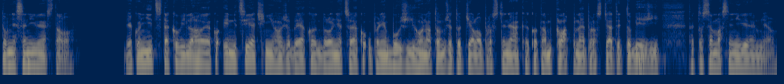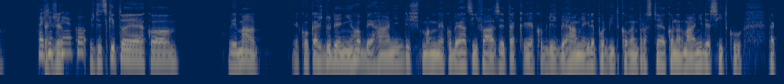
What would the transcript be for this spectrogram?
To mě se nikdy nestalo. Jako nic takového jako iniciačního, že by jako bylo něco jako úplně božího na tom, že to tělo prostě nějak jako tam klapne prostě a teď to běží, tak to jsem vlastně nikdy neměl. Takže, Takže jako... vždycky to je jako vyma jako každodenního běhání, když mám jako běhací fázi, tak jako když běhám někde pod Vítkovem prostě jako normální desítku, tak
